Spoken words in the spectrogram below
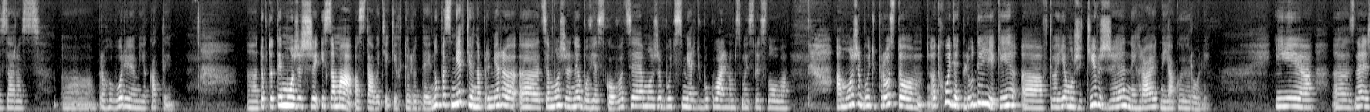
зараз проговорюємо, яка ти. Е, Тобто ти можеш і сама оставити яких-то людей. Ну, по смерті, наприклад, е, це може не обов'язково, це може бути смерть в буквальному смислі слова. А може бути просто відходять люди, які е, в твоєму житті вже не грають ніякої ролі. І е, знаєш,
